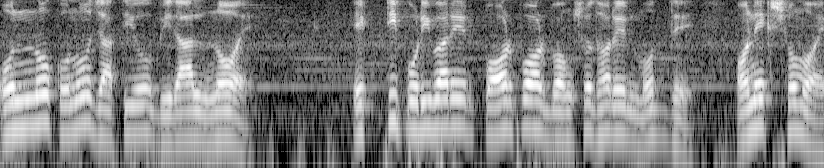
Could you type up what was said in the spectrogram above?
অন্য কোনো জাতীয় বিড়াল নয়। একটি পরিবারের পরপর বংশধরের মধ্যে অনেক সময়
